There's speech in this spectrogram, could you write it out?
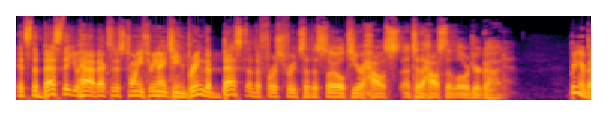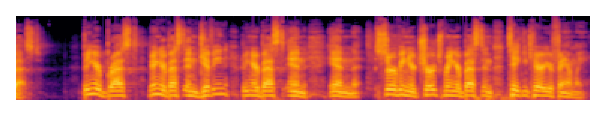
It's the best that you have. Exodus 23, 19. Bring the best of the first fruits of the soil to your house, uh, to the house of the Lord your God. Bring your best. Bring your best, bring your best in giving, bring your best in, in serving your church, bring your best in taking care of your family.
